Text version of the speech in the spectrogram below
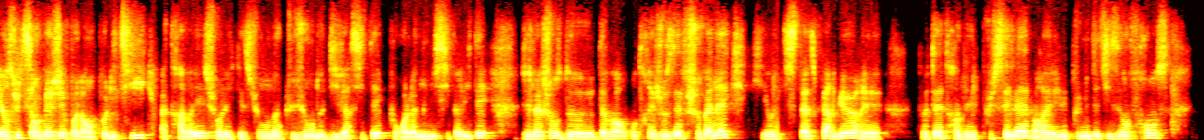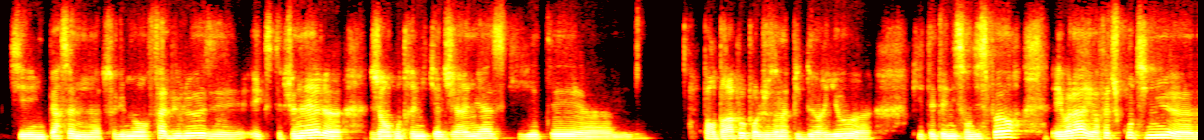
Et ensuite, s'est engagé voilà en politique, à travailler sur les questions d'inclusion, de diversité pour la municipalité. J'ai la chance d'avoir rencontré Joseph Chauvanec, qui est autiste Asperger et peut-être un des plus célèbres et les plus médiatisés en France, qui est une personne absolument fabuleuse et exceptionnelle. J'ai rencontré Michael Jérémias, qui était euh, porte-drapeau pour les Jeux Olympiques de Rio, euh, qui était tennis en e-sport. Et voilà, et en fait, je continue euh,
